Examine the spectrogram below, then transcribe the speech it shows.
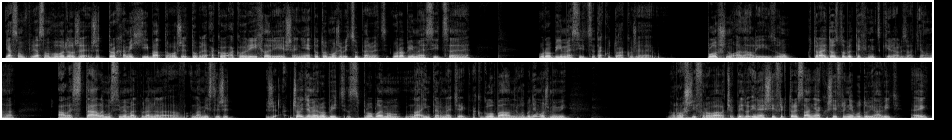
ja som, ja som hovoril, že, že trocha mi chýba to, že dobre, ako, ako rýchle riešenie, toto môže byť super vec. Urobíme síce, urobíme síce takúto akože plošnú analýzu, ktorá je dosť dobre technicky realizovateľná, ale stále musíme mať podľa mňa na, na mysli, že, že čo ideme robiť s problémom na internete ako globálne, lebo nemôžeme my rozšifrovávať, čak prídu iné šifry, ktoré sa ani ako šifry nebudú javiť, hej,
